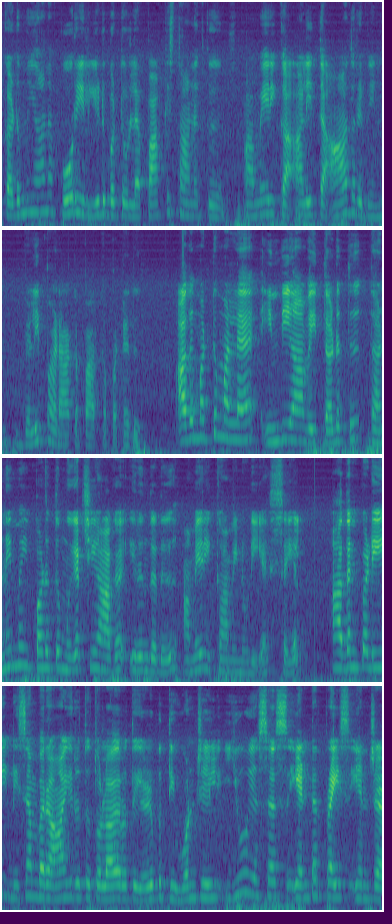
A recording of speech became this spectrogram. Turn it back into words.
கடுமையான போரில் ஈடுபட்டுள்ள பாகிஸ்தானுக்கு அமெரிக்கா அமெரிக்கா அளித்த ஆதரவின் வெளிப்பாடாக பார்க்கப்பட்டது. அது மட்டுமல்ல இந்தியாவை தடுத்து தனிமைப்படுத்தும் முயற்சியாக இருந்தது அமெரிக்காவினுடைய செயல். அதன்படி டிசம்பர் ஆயிரத்து தொள்ளாயிரத்து எழுபத்தி ஒன்றில் யுஎஸ்எஸ் என்டர்பிரைஸ் என்ற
